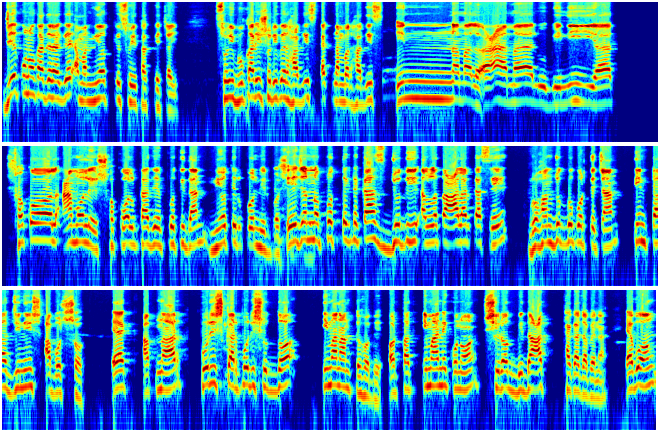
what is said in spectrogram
যে কোনো কাজের আগে আমার নিয়তকে সহি থাকতে চাই। সহি বুকারি শরীফের হাদিস, এক নম্বর হাদিস, ইন্নামাল আমালু বিনিয়াত। সকল আমলে সকল কাজে প্রতিদান নিয়তের উপর নির্ভরশীল। এই জন্য প্রত্যেকটা কাজ যদি আল্লাহ তাআলার কাছে গ্রহণযোগ্য করতে চান, তিনটা জিনিস আবশ্যক। এক, আপনার পরিষ্কার পরিশুদ্ধ ইমান আনতে হবে। অর্থাৎ ইমানে কোনো শিরক, বিদাত থাকা যাবে না। এবং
